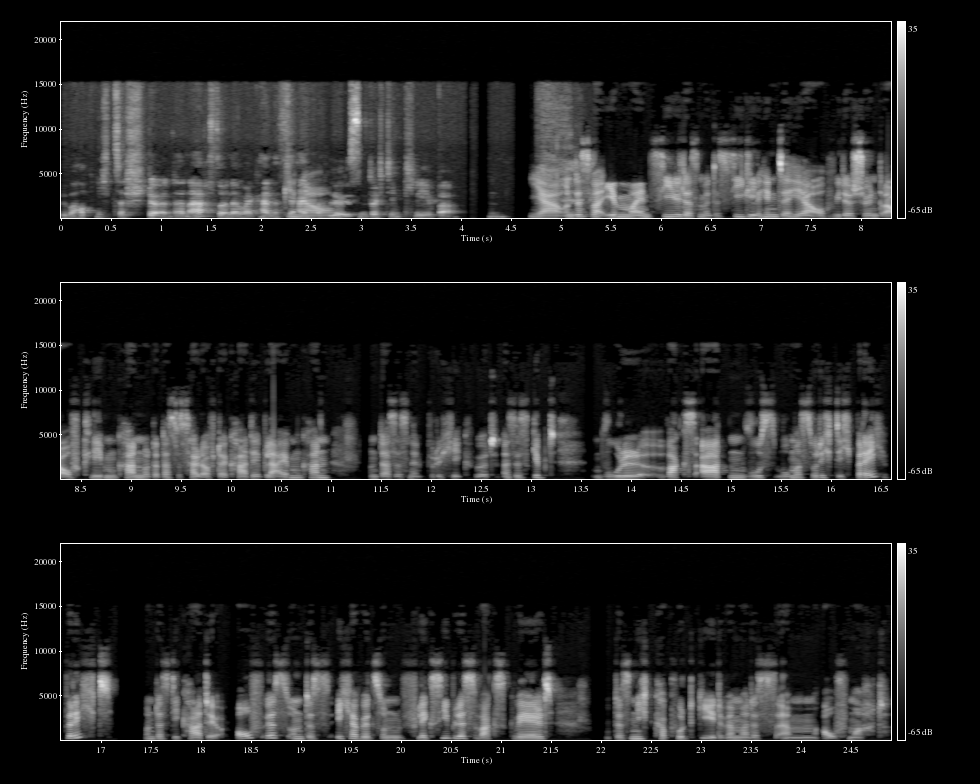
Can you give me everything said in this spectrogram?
überhaupt nicht zerstören danach, sondern man kann es genau. einfach lösen durch den Kleber. Hm. Ja, und das war eben mein Ziel, dass man das Siegel hinterher auch wieder schön draufkleben kann oder dass es halt auf der Karte bleiben kann und dass es nicht brüchig wird. Also es gibt wohl Wachsarten, wo man es so richtig bricht und dass die Karte auf ist und das, ich habe jetzt so ein flexibles Wachs gewählt, das nicht kaputt geht, wenn man das ähm, aufmacht,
